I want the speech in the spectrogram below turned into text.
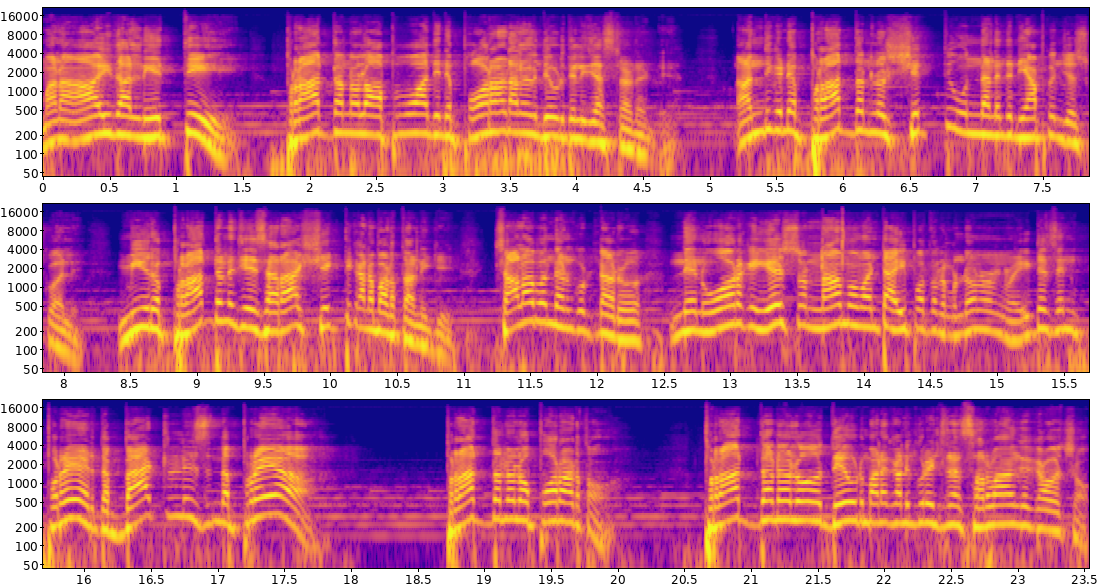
మన ఆయుధాలను ఎత్తి ప్రార్థనలో అపవాదిని పోరాడాలని దేవుడు తెలియజేస్తాడండి అందుకనే ప్రార్థనలో శక్తి ఉందనేది జ్ఞాపకం చేసుకోవాలి. మీరు ప్రార్థన చేశారా? శక్తి కనబడటానికి. చాలామంది అనుకుంటున్నారు నేను ఓరక ఏసున్నామం అంటే అయిపోతాను. It is in prayer the battle is in the prayer ప్రార్థనలో పోరాడతాం. ప్రార్థనలో దేవుడు మనకు అనుగ్రహించిన సర్వాంగ కవచం.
